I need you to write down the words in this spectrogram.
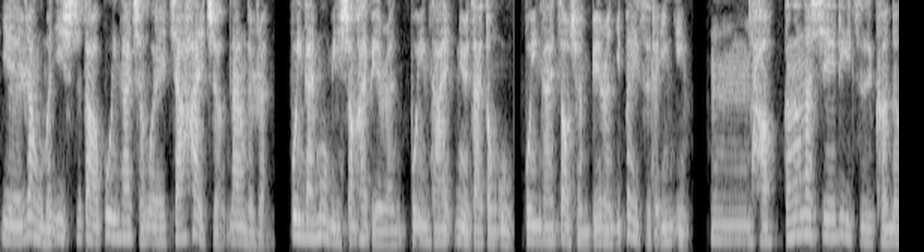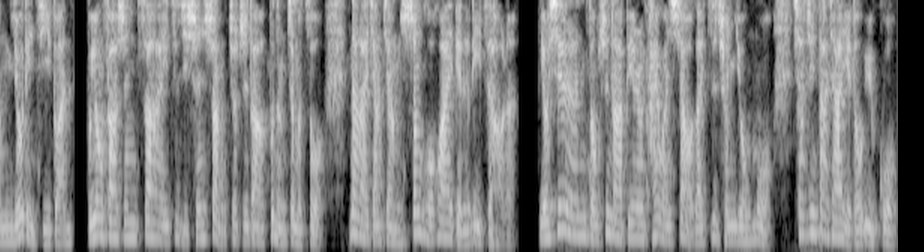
也让我们意识到不应该成为加害者那样的人，不应该莫名伤害别人，不应该虐待动物，不应该造成别人一辈子的阴影。嗯，好，刚刚那些例子可能有点极端，不用发生在自己身上就知道不能这么做。那来讲讲生活化一点的例子好了。有些人总是拿别人开玩笑来自称幽默，相信大家也都遇过。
